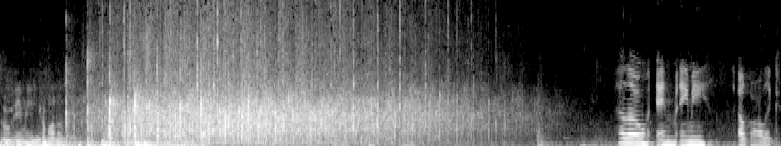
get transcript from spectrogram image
So, Amy, come on up. Hello, I'm Amy, alcoholic.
